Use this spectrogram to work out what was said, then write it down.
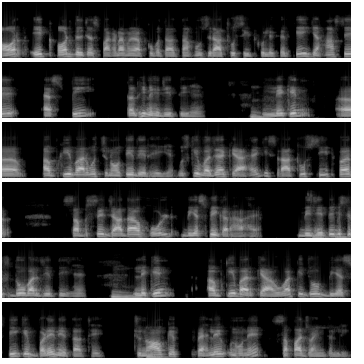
और एक और दिलचस्प आंकड़ा मैं आपको बताता हूँ राथू सीट को लेकर के यहाँ से एसपी कभी नहीं जीती है। हम्म। लेकिन अब की बार वो चुनौती दे रही है। उसकी वजह क्या है कि राथू सीट पर सबसे ज़्यादा होल्ड बीएसपी कर रहा है। बीजेपी भी सिर्फ़ दो बार जीती है। हम्म। लेकिन अब की बार क्या हुआ कि जो बीएसपी के बड़े नेता थे चुनाव के पहले उन्होंने सपा ज्वाइन कर ली।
